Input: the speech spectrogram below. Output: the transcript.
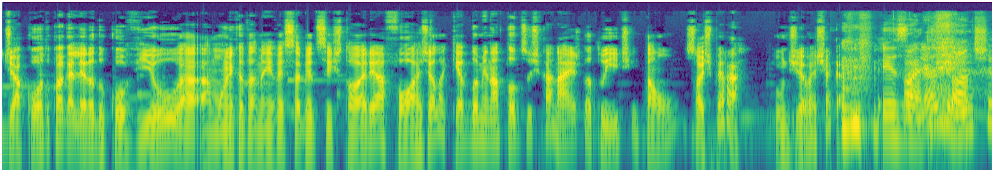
De acordo com a galera do Covil, a, a Mônica também vai saber dessa história. A Forge, ela quer dominar todos os canais da Twitch, então só esperar. Um dia vai chegar. Exatamente. Olha só,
